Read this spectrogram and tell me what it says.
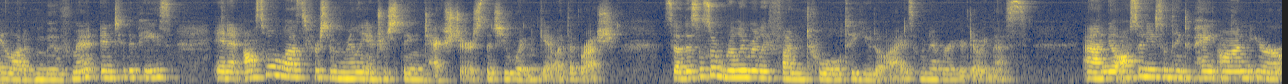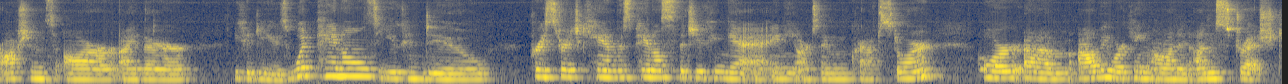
a lot of movement into the piece and it also allows for some really interesting textures that you wouldn't get with a brush. So this is a really, really fun tool to utilize whenever you're doing this. Um, you'll also need something to paint on. Your options are either you could use wood panels, you can do pre-stretched canvas panels that you can get at any arts and crafts store, or um, I'll be working on an unstretched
